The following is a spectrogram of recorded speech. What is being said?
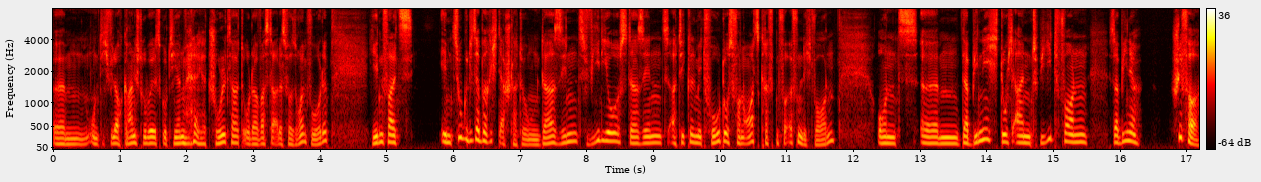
Ähm, und ich will auch gar nicht darüber diskutieren, wer da jetzt Schuld hat oder was da alles versäumt wurde. Jedenfalls im Zuge dieser Berichterstattung, da sind Videos, da sind Artikel mit Fotos von Ortskräften veröffentlicht worden. Und ähm, da bin ich durch einen Tweet von Sabine Schiffer,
